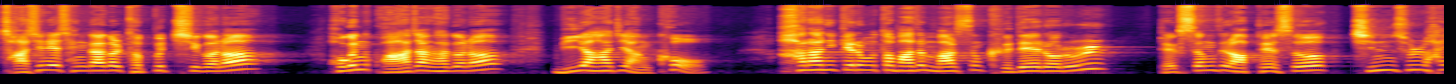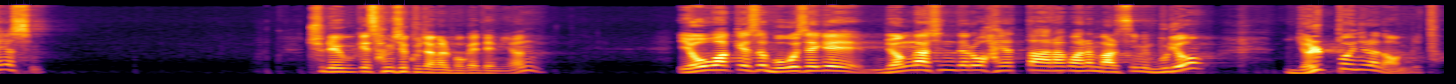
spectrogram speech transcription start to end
자신의 생각을 덧붙이거나 혹은 과장하거나 미화하지 않고 하나님께로부터 받은 말씀 그대로를 백성들 앞에서 진술하였습니다. 출애굽기 39장을 보게 되면 여호와께서 모세에게 명하신 대로 하였다라고 하는 말씀이 무려 10번이나 나옵니다.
